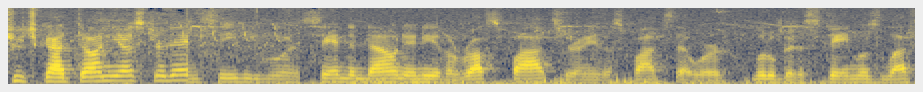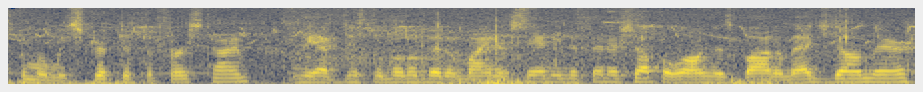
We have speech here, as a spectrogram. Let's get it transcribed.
Chooch got done yesterday. You see he was sanding down any of the rough spots or any of the spots that were a little bit of stain was left from when we stripped it the first time. We have just a little bit of minor sanding to finish up along this bottom edge down there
